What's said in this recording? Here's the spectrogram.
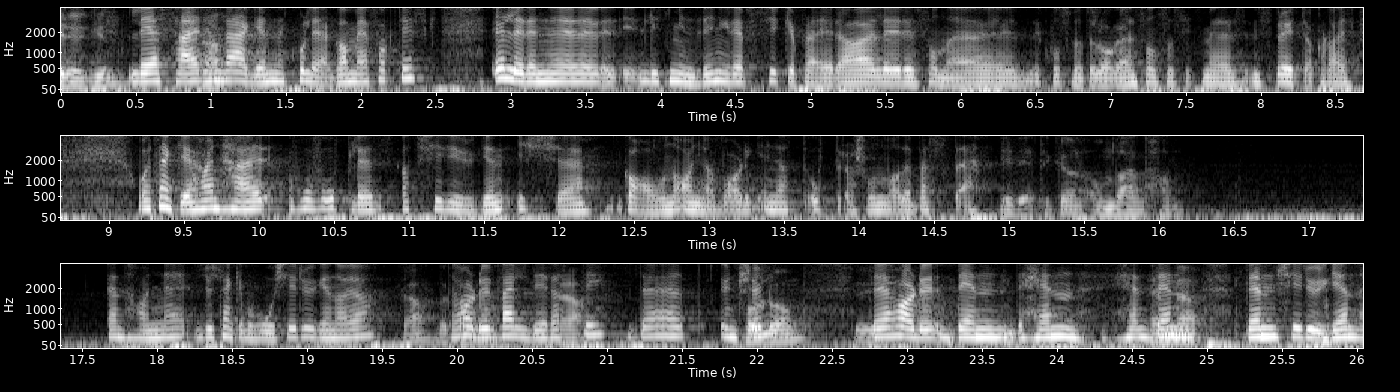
ja, les her, en lege, en kollega med, faktisk. Eller en eh, litt mindre inngrepssykepleiere eller sånne kosmetologer sånn som sitter med sprøyta klar. Og jeg tenker, han her, Hun opplevde at kirurgen ikke ga henne noe annet valg enn at operasjonen var det beste. Vi vet ikke om det er en han. En han er, Du tenker på hun kirurgen òg, ja? ja det, det har du veldig rett i. Det, unnskyld. Fordom. Det har du, den, hen, hen, den, den, kirurgen.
